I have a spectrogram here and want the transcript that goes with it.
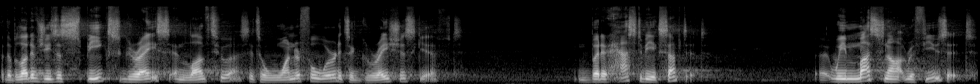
The blood of Jesus speaks grace and love to us. It's a wonderful word, it's a gracious gift, but it has to be accepted. Uh, we must not refuse it.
